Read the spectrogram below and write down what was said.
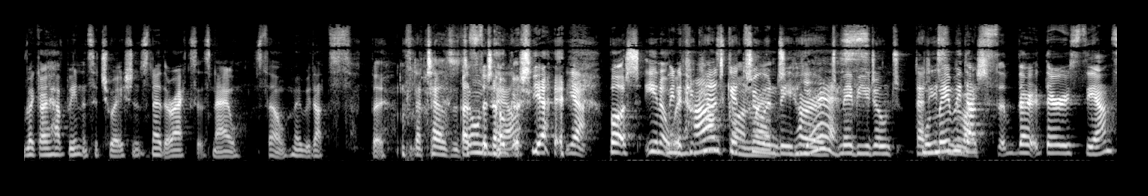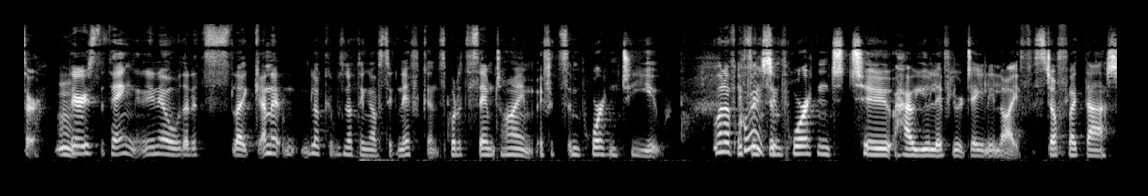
like I have been in situations now, they're exes now, so maybe that's the That tells its own the tale. nugget. Yeah. Yeah. But you know, I mean, it if you can't get through and be heard, Yes. maybe you don't. That well, maybe right. that's there. There's the answer. Mm. There's the thing. You know that it's like, and it, look, it was nothing of significance, but at the same time, if it's important to you, well, of if course. it's important to how you live your daily life, stuff like that,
